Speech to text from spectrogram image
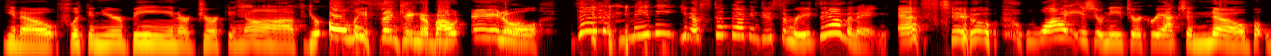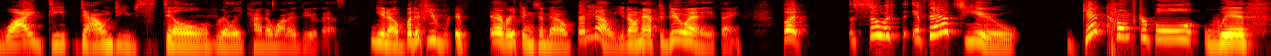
you know flicking your bean or jerking off you're only thinking about anal then maybe you know step back and do some re-examining as to why is your knee-jerk reaction no but why deep down do you still really kind of want to do this you know but if you if everything's a no then no you don't have to do anything but so if if that's you get comfortable with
